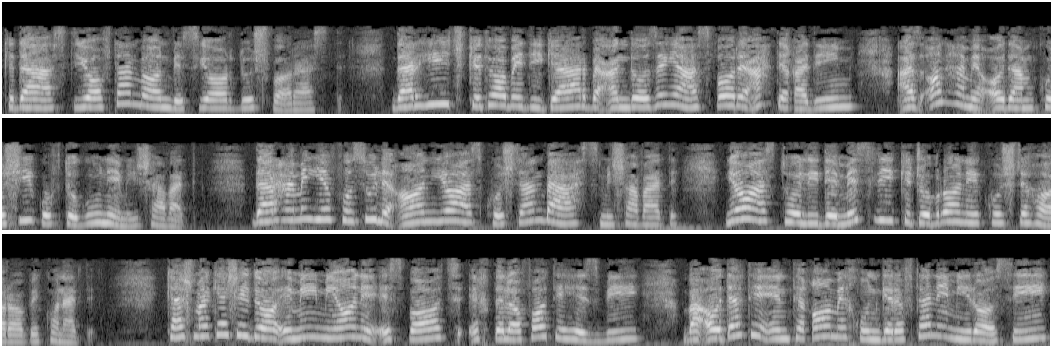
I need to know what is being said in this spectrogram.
که دست یافتن به آن بسیار دشوار است. در هیچ کتاب دیگر به اندازه اسفار عهد قدیم از آن همه آدم کشی گفتگو نمی شود در همه فصول آن یا از کشتن بحث می شود یا از تولید مثلی که جبران کشته ها را بکند. کشمکش دائمی میان اثبات اختلافات حزبی و عادت انتقام خون گرفتن میراسی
